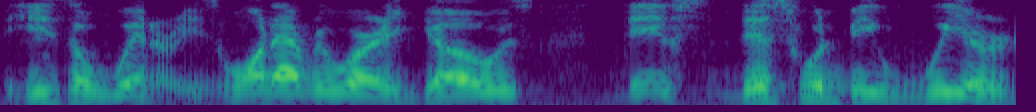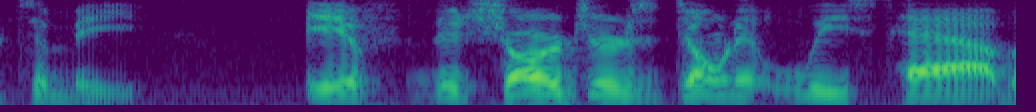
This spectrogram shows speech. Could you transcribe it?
he's a winner. He's won everywhere he goes. This this would be weird to me if the Chargers don't at least have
